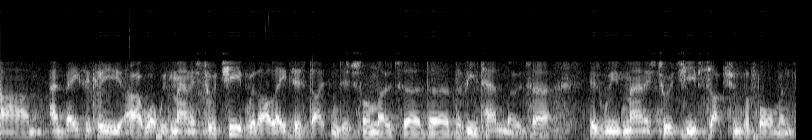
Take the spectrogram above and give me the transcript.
Um, and basically, uh, what we've managed to achieve with our latest Dyson digital motor, the, the V10 motor, is we've managed to achieve suction performance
